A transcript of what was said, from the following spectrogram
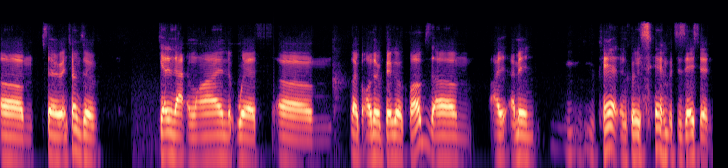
Um, so in terms of getting that in line with um, like other bigger clubs, um, I, I mean, you can't increase amortization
